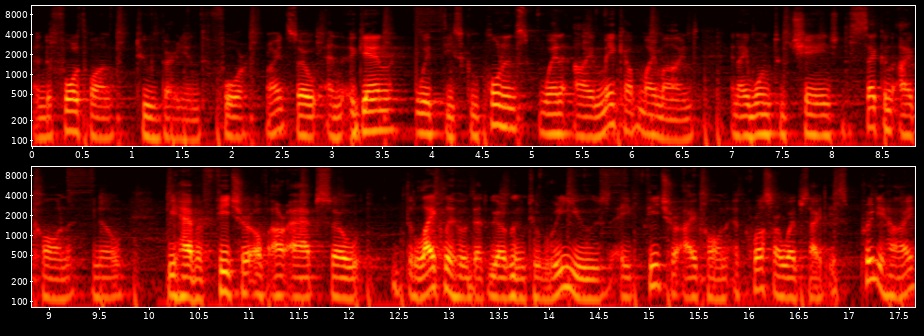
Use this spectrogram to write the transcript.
and the fourth one to variant 4, right? So, and again, with these components, when I make up my mind and I want to change the second icon, you know, we have a feature of our app, so the likelihood that we are going to reuse a feature icon across our website is pretty high.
